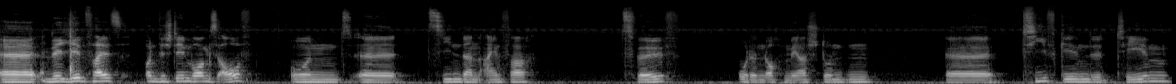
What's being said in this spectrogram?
äh, nee, jedenfalls, und wir stehen morgens auf und äh, ziehen dann einfach zwölf oder noch mehr Stunden äh, tiefgehende Themen,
